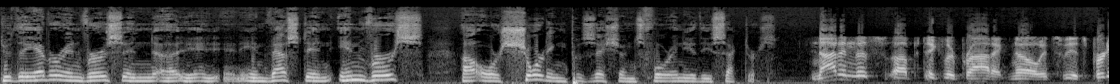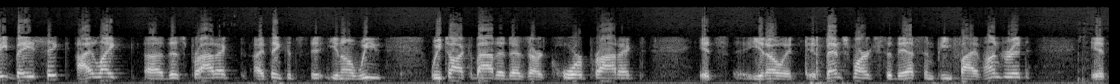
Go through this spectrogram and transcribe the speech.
Do they ever inverse in, uh, invest in inverse uh, or shorting positions for any of these sectors? Not in this uh, particular product. No, it's it's pretty basic. I like uh, this product. I think it's it, you know we we talk about it as our core product. It's you know it, it benchmarks to the S and P 500. It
